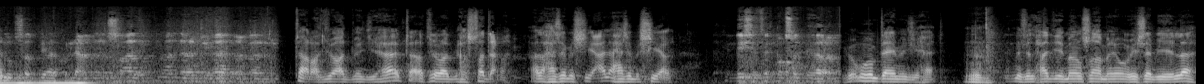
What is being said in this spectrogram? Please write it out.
هل يقصد بها كل عمل صالح؟ أم أنها جهاد أعمال؟ تارة يراد بها الجهاد تارة يراد بها الصدقة على حسب الشيء على حسب الصيغ لكن ليست المقصود بها العمل. مهم دائما الجهاد. مثل حديث من صام يوم في سبيل الله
